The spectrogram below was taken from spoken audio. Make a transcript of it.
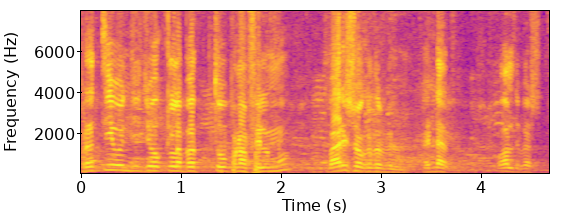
ಪ್ರತಿ ಒಂದು ಜೋಕ್ಲ ಬತ್ ತೂಪುನ ಫಿಲ್ಮು ಭಾರಿ ಶೋಕದ ಫಿಲ್ಮ್ ಎಡ್ಡಾತು ಆಲ್ ದಿ ಬೆಸ್ಟ್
